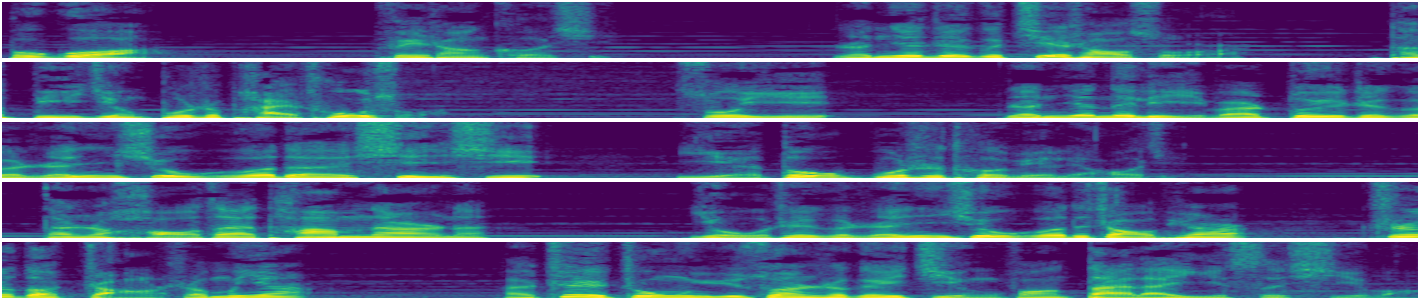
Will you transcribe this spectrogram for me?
不过，非常可惜，人家这个介绍所，它毕竟不是派出所，所以人家那里边对这个任秀娥的信息也都不是特别了解。但是好在他们那儿呢，有这个任秀娥的照片。知道长什么样，哎，这终于算是给警方带来一丝希望。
